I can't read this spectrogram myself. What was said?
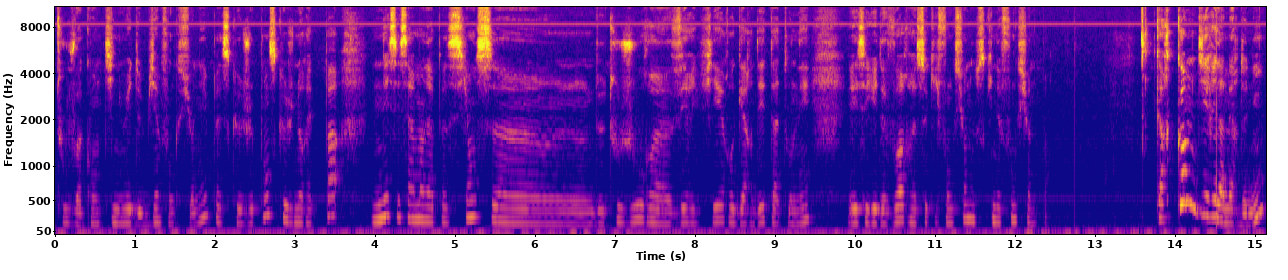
tout va continuer de bien fonctionner parce que je pense que je n'aurai pas nécessairement la patience de toujours vérifier, regarder, tâtonner et essayer de voir ce qui fonctionne ou ce qui ne fonctionne pas. Car comme dirait la mère Denis,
